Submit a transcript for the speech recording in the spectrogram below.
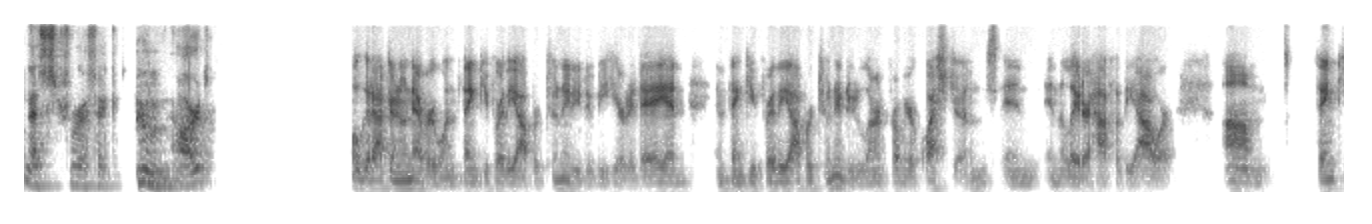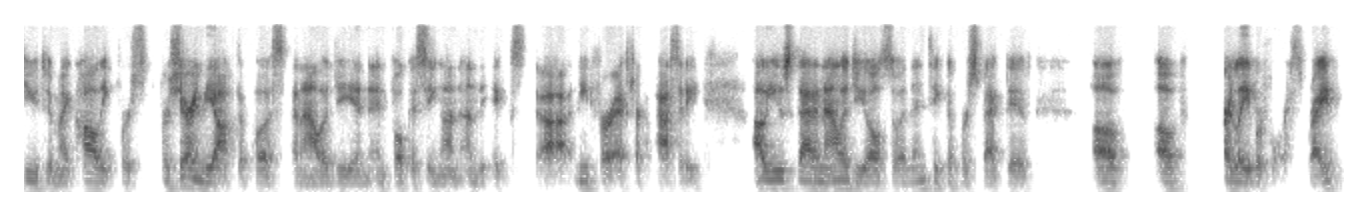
That's terrific. Art? Well, good afternoon, everyone. Thank you for the opportunity to be here today, and, and thank you for the opportunity to learn from your questions in, in the later half of the hour. Um, thank you to my colleague for, for sharing the octopus analogy and, and focusing on, on the ex, uh, need for extra capacity. I'll use that analogy also and then take the perspective of, of our labor force, right?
